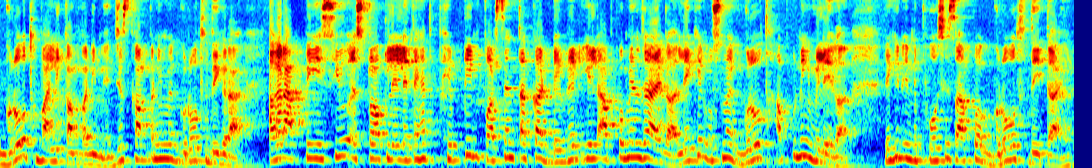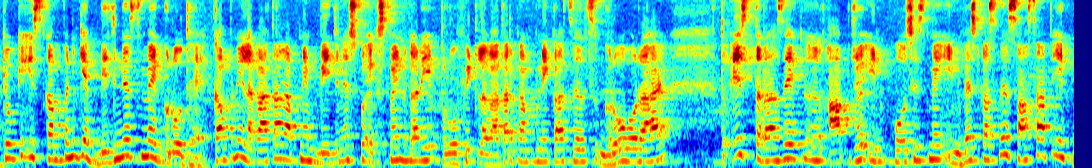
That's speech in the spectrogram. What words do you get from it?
ग्रोथ वाली कंपनी में, जिस कंपनी में ग्रोथ दिख रहा है, अगर आप पीसीयू स्टॉक ले लेते हैं तो 15 परसेंट तक का डिविडेंड इल्ड आपको मिल जाएगा, लेकिन उसमें ग्रोथ आपको नहीं मिलेगा। लेकिन इन्फोसिस आपको ग्रोथ देता है, क्योंकि इस कंपनी के बिज़नेस में ग्रोथ है। कंपनी लगातार अपने बिज़नेस को एक्सपेंड कर रही है, प्रॉफिट लगातार कंपनी का सेल्स ग्रो हो रहा है। तो इस तरह से आप जो इन्फोसिस में इन्वेस्ट कर सकते हैं। साथ साथ एक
